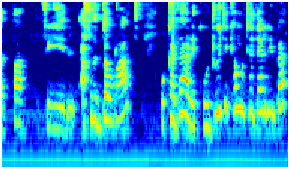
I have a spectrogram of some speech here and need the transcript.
الطاقة في أخذ الدورات وكذلك وجودي كمتدربة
